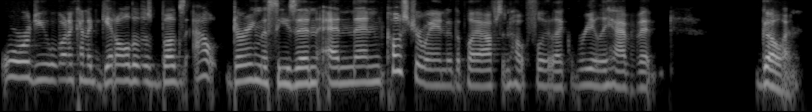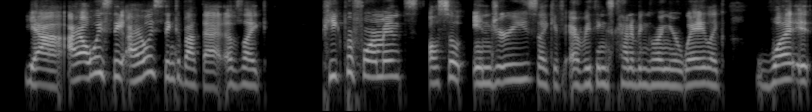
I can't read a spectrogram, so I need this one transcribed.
Or do you want to kind of get all those bugs out during the season and then coast your way into the playoffs and hopefully like really have it going? Yeah. I always think I always think about that of like peak performance, also injuries, like if everything's kind of been going your way, like what it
